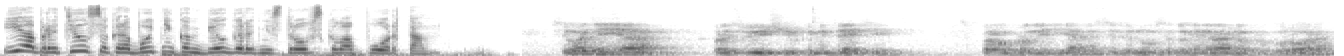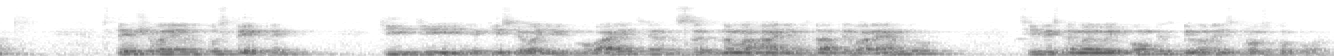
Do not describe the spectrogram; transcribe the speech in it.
и обратился к работникам Белгород-Днестровского порта. Сьогодні я, працюючи в комітеті з правоохоронної діяльності, звернувся до Генерального прокурора з тим, щоб не допустити ті дії, які сьогодні відбуваються, з намаганням здати в оренду цілісний майновий комплекс Білородністровського порту.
